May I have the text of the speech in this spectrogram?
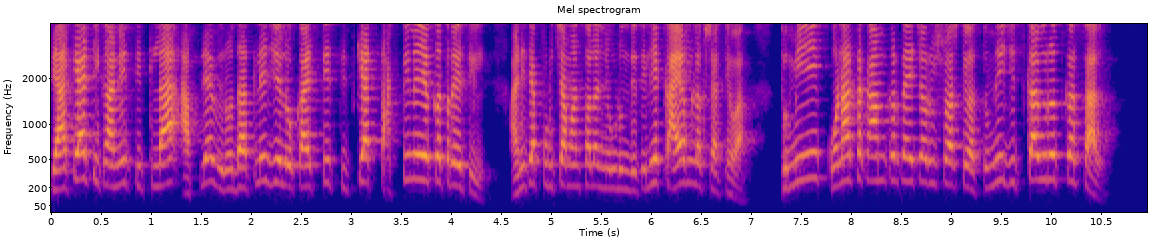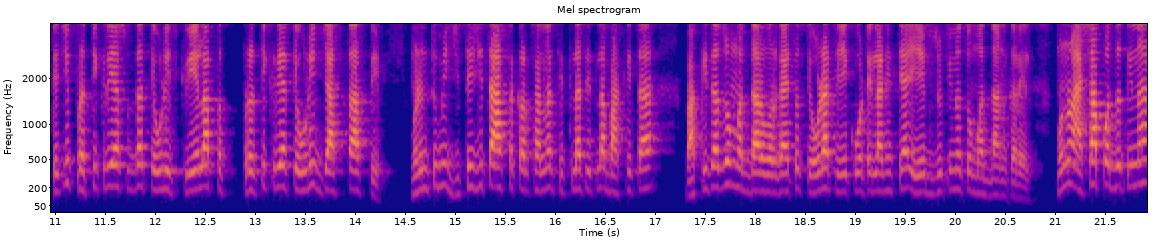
त्या त्या ठिकाणी तिथला आपल्या विरोधातले जे लोक आहेत ते तितक्या ताकदीने एकत्र येतील आणि त्या पुढच्या माणसाला निवडून देतील. हे कायम लक्षात ठेवा. तुम्ही कोणाचं काम करता याच्यावर विश्वास ठेवा. तुम्ही जितका विरोध करसाल त्याची प्रतिक्रिया सुद्धा तेवढीच. क्रियेला प्रतिक्रिया तेवढीच जास्त असते. म्हणून तुम्ही जिथे जिथे असं करसाल ना तिथला तिथला बाकीचा बाकीचा जो मतदार वर्ग आहे तो तेवढाच एक वटेल आणि त्या एकजुटीनं तो मतदान करेल. म्हणून अशा पद्धतीनं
